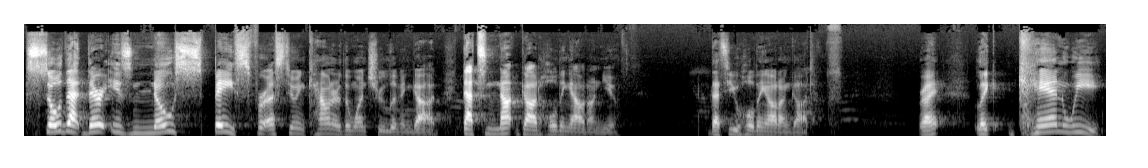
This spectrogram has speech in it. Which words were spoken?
so that there is no space for us to encounter the one true living God? That's not God holding out on you, that's you holding out on God, right? Like, can we,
